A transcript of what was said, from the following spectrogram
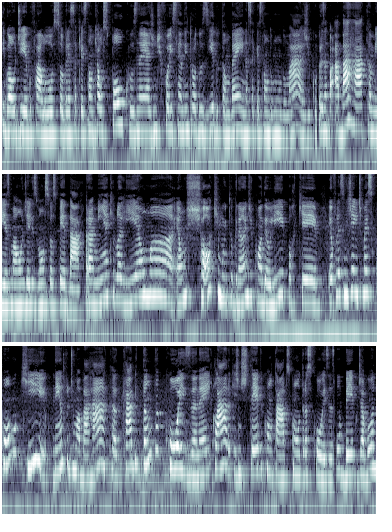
igual o Diego falou sobre essa questão que aos poucos, né, a gente foi sendo introduzido também nessa questão do mundo mágico. Por exemplo, a barraca mesmo, onde eles vão se hospedar. Para mim, aquilo ali é uma é um choque muito grande quando eu li, porque eu falei assim, gente, mas como que dentro de uma barraca cabe tanta coisa, né? E claro que a gente teve contatos com outras coisas, o beco diagonal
